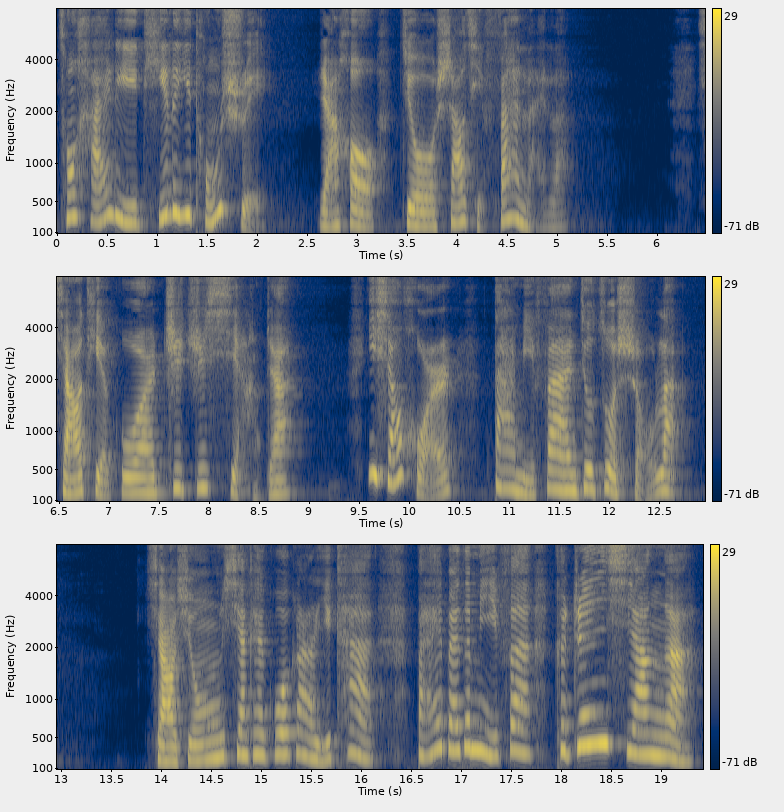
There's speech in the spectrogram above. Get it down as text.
从海里提了一桶水，然后就烧起饭来了。小铁锅吱吱响着，一小会儿。大米饭就做熟了。小熊掀开锅盖一看，白白的米饭可真香啊！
